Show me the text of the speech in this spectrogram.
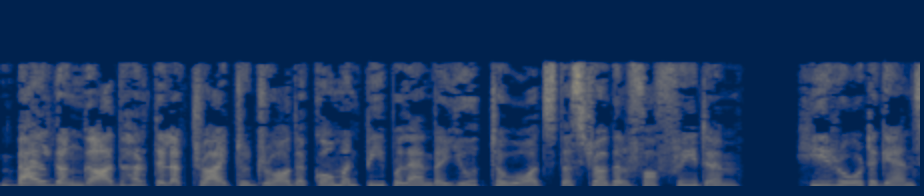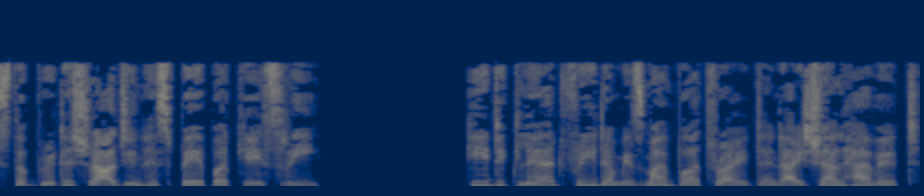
Bal Gangadhar Tilak tried to draw the common people and the youth towards the struggle for freedom. He wrote against the British Raj in his paper Kesari. He declared freedom is my birthright and I shall have it.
